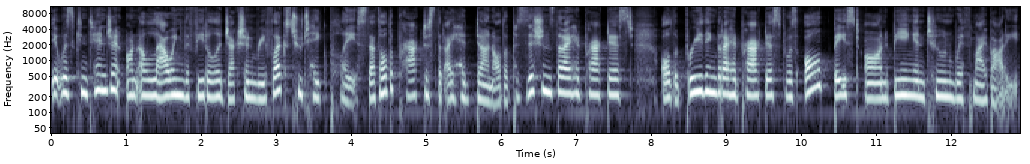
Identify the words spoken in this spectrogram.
it was contingent on allowing the fetal ejection reflex to take place. That's all the practice that I had done, all the positions that I had practiced, all the breathing that I had practiced was all based on being in tune with my body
